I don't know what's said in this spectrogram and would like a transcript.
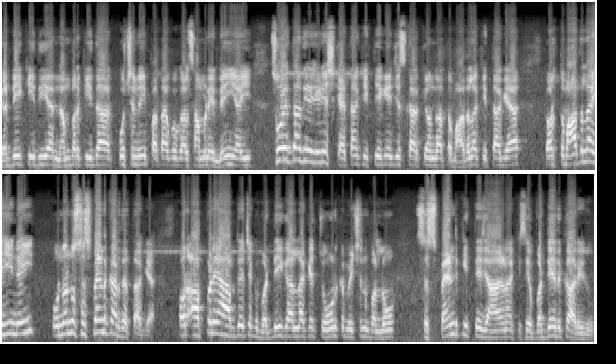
ਗੱਡੀ ਕਿਹਦੀ ਹੈ, ਨੰਬਰ ਕਿਹਦਾ ਕੁਝ ਨਹੀਂ ਪਤਾ, ਕੋਈ ਗੱਲ ਸਾਹਮਣੇ ਨਹੀਂ ਆਈ। ਸੋ ਇਦਾਂ ਦੀਆਂ ਜਿਹੜੀਆਂ ਸ਼ਿਕਾਇਤਾਂ ਕੀਤੀਆਂ ਗਈਆਂ, ਜਿਸ ਕਰਕੇ ਉਹਨਾਂ ਦਾ ਤਬਾਦਲਾ ਕੀਤਾ ਗਿਆ। ਔਰ ਤਬਾਦਲਾ ਹੀ ਨਹੀਂ, ਉਹਨਾਂ ਨੂੰ ਸਸਪੈਂਡ ਕਰ ਦਿੱਤਾ ਗਿਆ। ਔਰ ਆਪਣੇ ਆਪ ਦੇ ਵਿੱਚ ਇੱਕ ਵੱਡੀ ਗੱਲ ਆ ਕਿ ਚੋਣ ਕਮਿਸ਼ਨ ਵੱਲੋਂ ਸਸਪੈਂਡ ਕੀਤੇ ਜਾਣਾ ਕਿਸੇ ਵੱਡੇ ਅਧਿਕਾਰੀ ਨੂੰ।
